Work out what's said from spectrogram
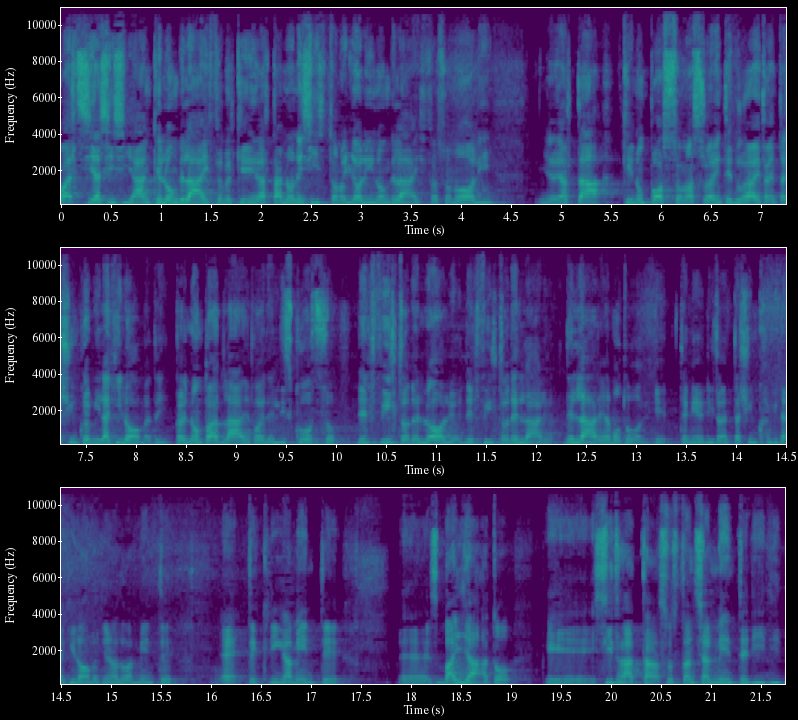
qualsiasi sia, anche long life, perché in realtà non esistono gli oli long life, sono oli in realtà che non possono assolutamente durare 35.000 km, per non parlare poi del discorso del filtro dell'olio e del filtro dell'aria, dell'aria motore, che tenere di 35.000 km naturalmente è tecnicamente eh, sbagliato e si tratta sostanzialmente di, di,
